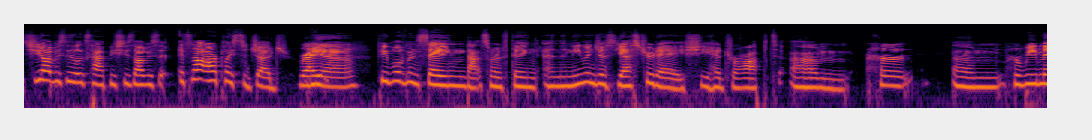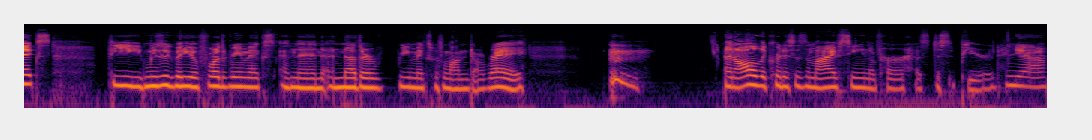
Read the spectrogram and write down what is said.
she obviously looks happy she's obviously it's not our place to judge right Yeah. people have been saying that sort of thing and then even just yesterday she had dropped um her um her remix the music video for the remix and then another remix with Lana Del Rey and all the criticism I've seen of her has disappeared Yeah.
